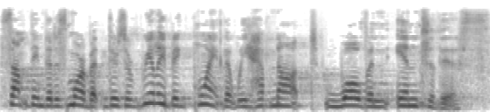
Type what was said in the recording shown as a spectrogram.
something that is more. But there's a really big point that we have not woven into this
